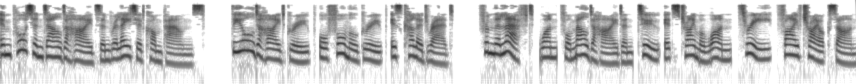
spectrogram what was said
Important aldehydes and related compounds. The aldehyde group or formyl group is colored red. From the left, 1 formaldehyde and 2 its trimer 1, 3, 5 trioxane,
